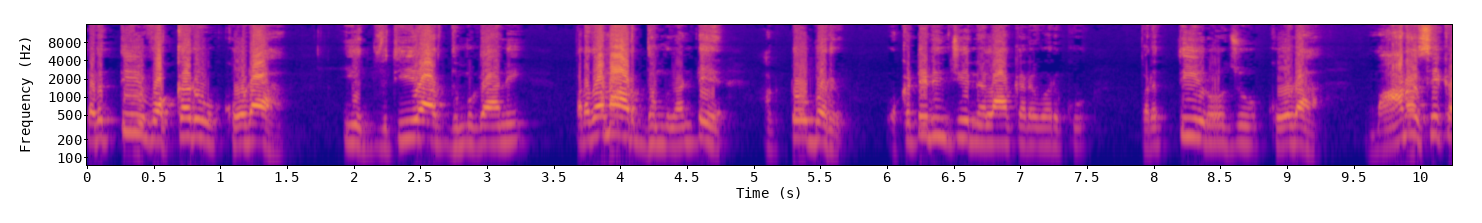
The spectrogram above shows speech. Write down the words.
ప్రతి ఒక్కరూ కూడా ఈ ద్వితీయార్థము కానీ ప్రథమార్థములు అంటే అక్టోబర్ ఒకటి నుంచి నెలాఖరు వరకు ప్రతిరోజు కూడా మానసిక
